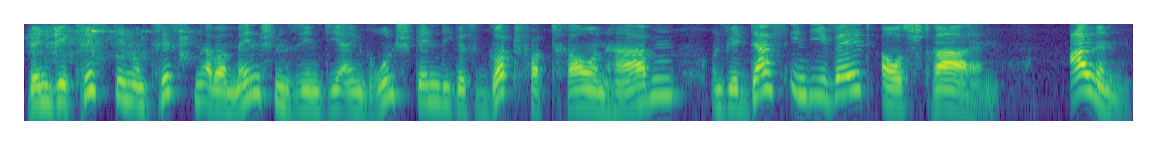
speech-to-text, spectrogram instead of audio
Wenn wir Christinnen und Christen aber Menschen sind, die ein grundständiges Gottvertrauen haben und wir das in die Welt ausstrahlen, allen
